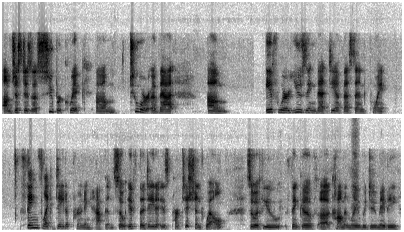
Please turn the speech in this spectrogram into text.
um, just as a super quick um, tour of that, um, if we're using that DFS endpoint things like data pruning happen. So if the data is partitioned well, so if you think of uh, commonly we do maybe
